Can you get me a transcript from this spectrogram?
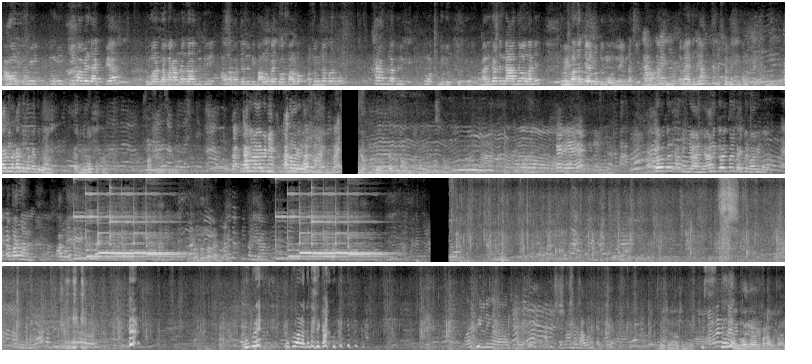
এখন তুমি তুমি কীভাবে লাইফ পেয়া? তোমার ব্যাপার আমরা যা যদি আল্লাহ বাচ্চা যদি ভালো পাই তোমার ভালো প্রশংসা করব। খারাপ লাগলে তোমার ভিডিও উত্তর দেবো। খালি যাতে না দেওয়া লাগে তুমি বাজার মন নেই নাকি? এবার তুমি? কাজু না কাজু না কাজু না কাজু কাজু না বেটি কাজা লাগে না। আনি আনি কেউ করে ভাবি না এ পারুন পারুন উপরে উপরে ওরা করতেছে কাম বিল্ডিং এর কেউ যাবে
